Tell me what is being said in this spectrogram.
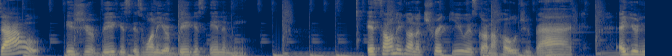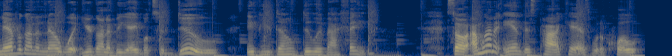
doubt is your biggest, is one of your biggest enemy. It's only going to trick you, it's going to hold you back, and you're never going to know what you're going to be able to do if you don't do it by faith. So I'm going to end this podcast with a quote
